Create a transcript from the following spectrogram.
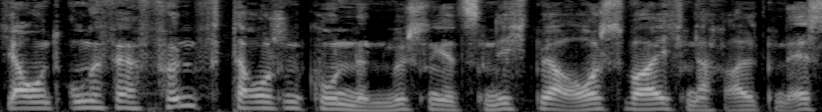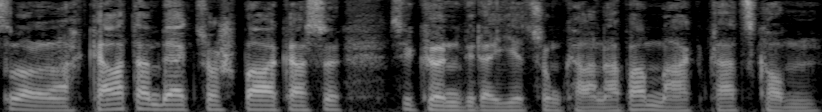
Ja, und ungefähr 5000 Kunden müssen jetzt nicht mehr ausweichen nach Altenessen oder nach Katernberg zur Sparkasse. Sie können wieder hier zum Karnaper Marktplatz kommen.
